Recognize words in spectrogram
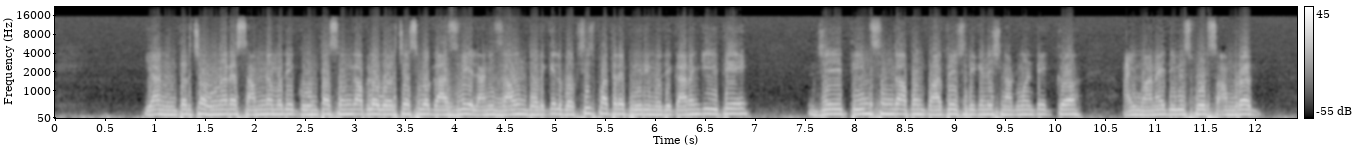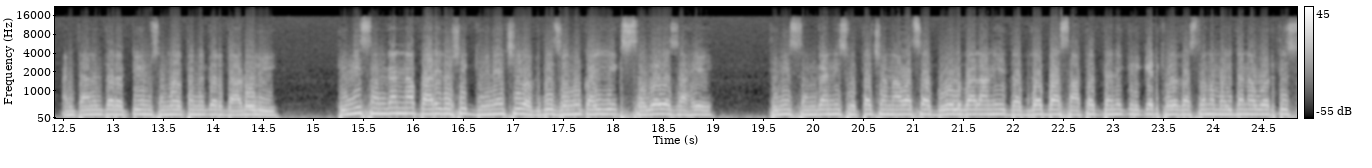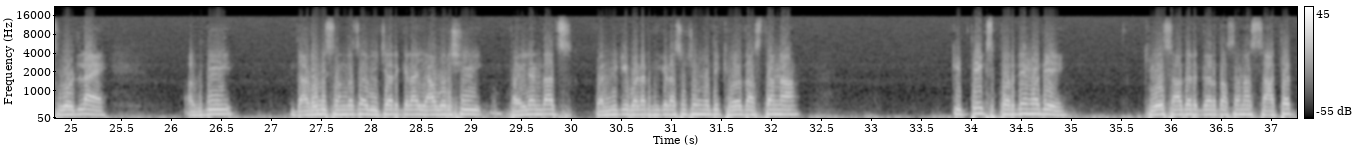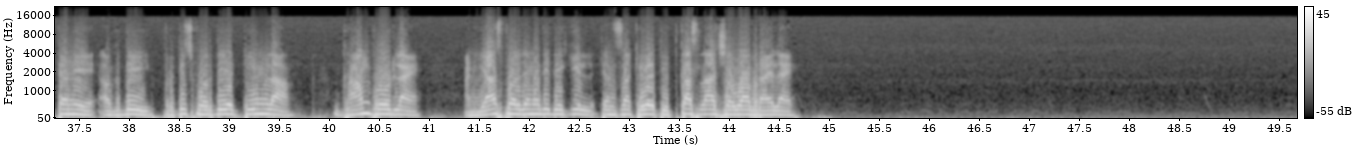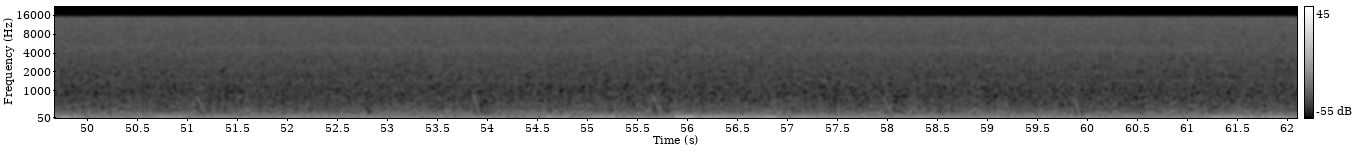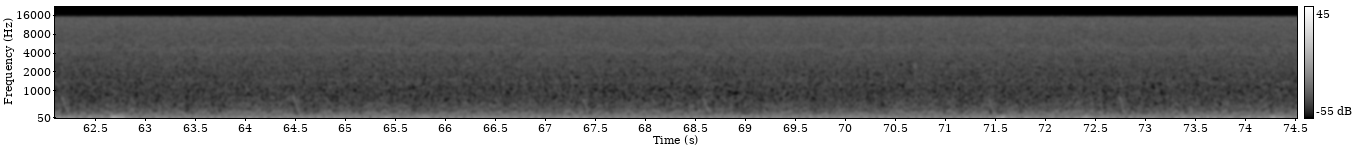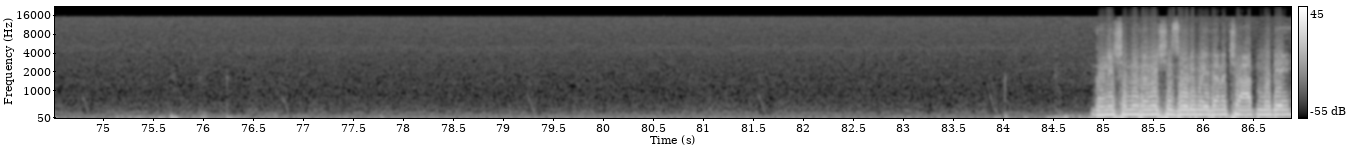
यानंतरच्या होणाऱ्या सामन्यामध्ये कोणता संघ आपलं वर्चस्व गाजवेल आणि जाऊन धडकेल बक्षीस पात्र फेरीमध्ये? कारण की इथे जे तीन संघ आपण पाहतोय श्री गणेश नागवंटेक आणि मानायदेवी स्पोर्ट्स आमरग आणि त्यानंतर टीम समर्थनगर दाडोली. तिन्ही संघांना पारितोषिक घेण्याची अगदी जणू काही एक सवयच आहे. तिन्ही संघांनी स्वतःच्या नावाचा बोलबाल आणि दबदबा सातत्याने क्रिकेट खेळत असताना मैदानावरती सोडलाय. अगदी दाडोली संघाचा विचार केला. यावर्षी पहिल्यांदाच वाल्मिकी बटार क्रिकेट असोसिएशनमध्ये खेळत असताना कित्येक स्पर्धेमध्ये खेळ सादर करत असताना सातत्याने अगदी प्रतिस्पर्धीय टीमला घाम फोडलाय. आणि या स्पर्धेमध्ये देखील त्यांचा खेळ तितकाच लाजवाब राहिलाय. गणेश आणि रमेशची जोडी मैदानाच्या आतमध्ये.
